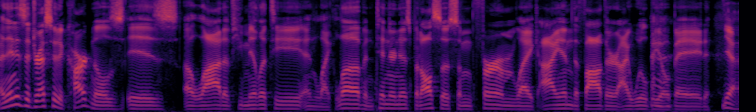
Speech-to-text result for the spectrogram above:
And then his address to the Cardinals is a lot of humility and like love and tenderness, but also some firm, like, I am the Father, I will be Uh-huh. obeyed. Yeah.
